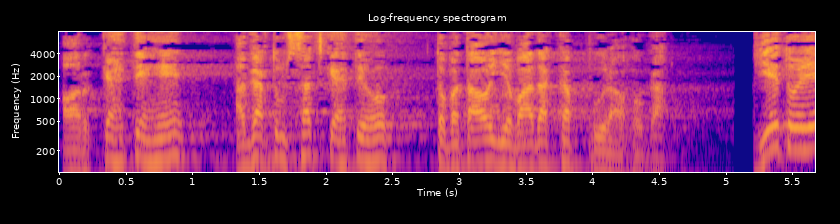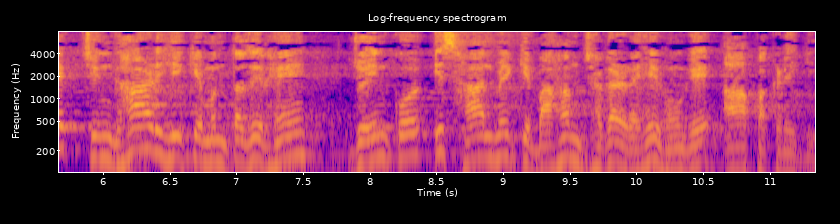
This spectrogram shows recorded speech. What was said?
اور کہتے ہیں، اگر تم سچ کہتے ہو تو بتاؤ یہ وعدہ کب پورا ہوگا۔ یہ تو ایک چنگاڑ ہی کے منتظر ہیں جو ان کو اس حال میں کہ باہم جھگڑ رہے ہوں گے، آ پکڑے گی۔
